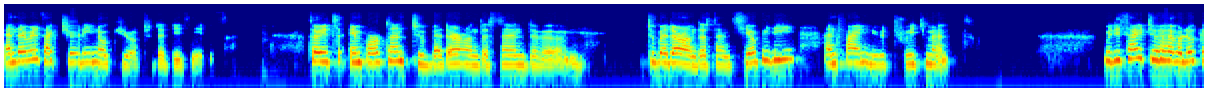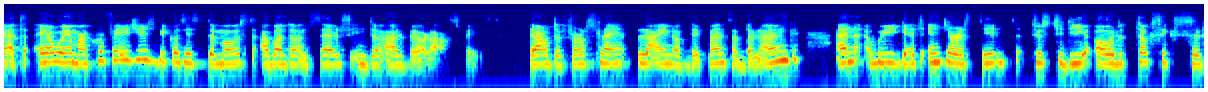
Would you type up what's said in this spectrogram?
and there is actually no cure to the disease. So it's important to better understand the, to better understand COPD and find new treatment. We decided to have a look at airway macrophages because it's the most abundant cells in the alveolar space. They are the first line, line of defense of the lung, and we get interested to study how the toxic sub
